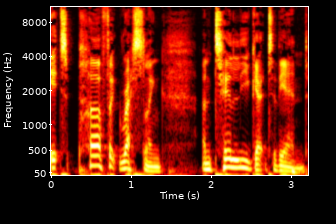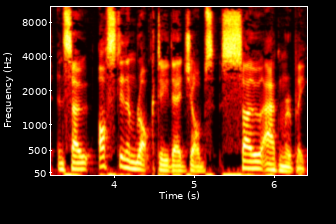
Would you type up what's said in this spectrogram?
It's perfect wrestling until you get to the end. And so Austin and Rock do their jobs so admirably.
